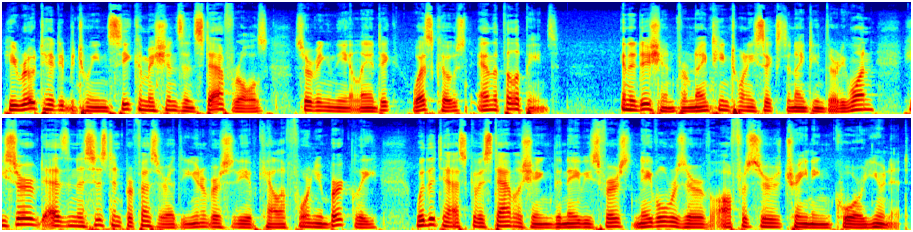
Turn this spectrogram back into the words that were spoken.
he rotated between sea commissions and staff roles, serving in the Atlantic, West Coast, and the Philippines. In addition, from 1926 to 1931, he served as an assistant professor at the University of California, Berkeley, with the task of establishing the Navy's first Naval Reserve Officer Training Corps unit.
